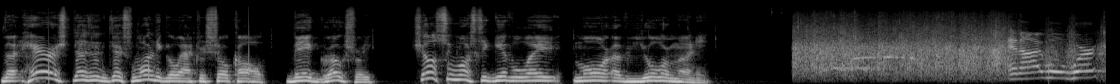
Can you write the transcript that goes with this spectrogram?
But Harris doesn't just want to go after so called big grocery, she also wants to give away more of your money. And I will work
